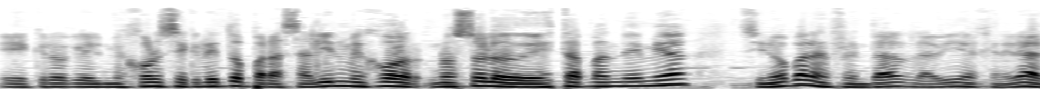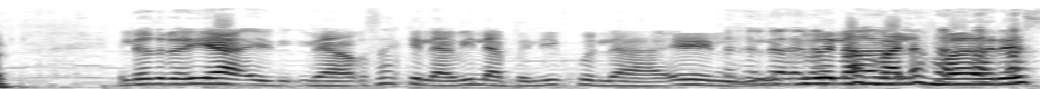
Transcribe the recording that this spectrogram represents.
eh, creo que el mejor secreto para salir mejor, no solo de esta pandemia, sino para enfrentar la vida en general. El otro día, eh, la, ¿sabes que la vi la película El, el La de Club de las las Madres. Malas Madres?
